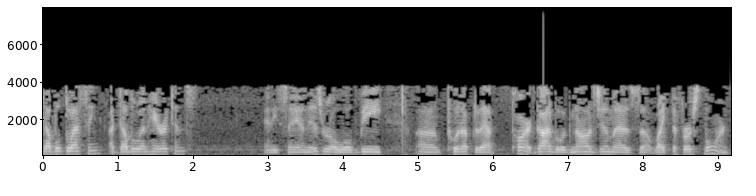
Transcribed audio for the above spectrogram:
double blessing, a double inheritance. And he's saying Israel will be uh, put up to that part. God will acknowledge them as uh, like the firstborn.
